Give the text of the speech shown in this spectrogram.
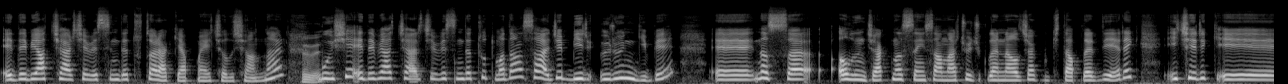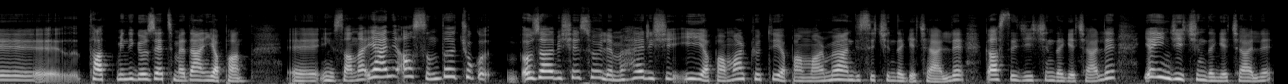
edebiyat çerçevesinde tutarak yapmaya çalışanlar. Evet. Bu işi edebiyat çerçevesinde tutmadan sadece bir ürün gibi e, nasılsa alınacak, nasıl insanlar çocuklarını alacak bu kitapları diyerek içerik e, tatmini gözetmeden yapan e, insanlar. Yani aslında çok özel bir şey söyleme. Her işi iyi yapan var, kötü yapan var. Mühendis için de geçerli, gazeteci için de geçerli, yayıncı için de geçerli.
